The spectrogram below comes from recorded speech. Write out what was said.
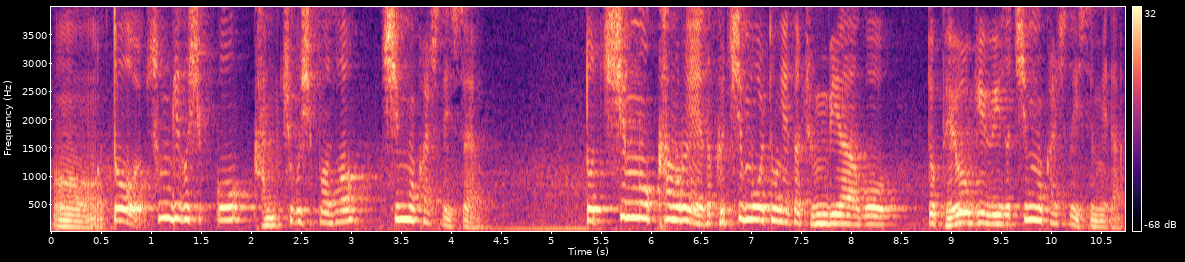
어, 또 숨기고 싶고 감추고 싶어서 침묵할 수도 있어요. 또 침묵함으로 인해서 그 침묵을 통해서 준비하고 또 배우기 위해서 침묵할 수도 있습니다.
